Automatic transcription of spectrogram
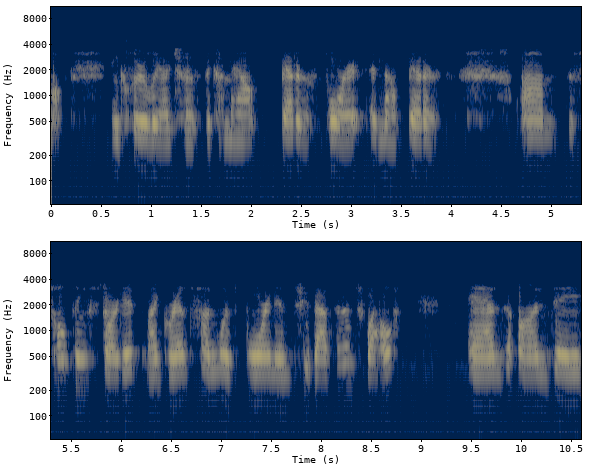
out. And clearly I chose to come out better for it and not better. Um, this whole thing started, my grandson was born in 2012. And on day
